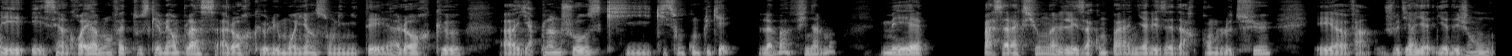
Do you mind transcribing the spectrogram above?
et, c'est incroyable en fait tout ce qu'elle met en place, alors que les moyens sont limités, alors que il y a plein de choses qui, qui sont compliquées là-bas finalement. Mais elle passe à l'action, elle les accompagne, elle les aide à reprendre le dessus. Et enfin, je veux dire, il y a, des gens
